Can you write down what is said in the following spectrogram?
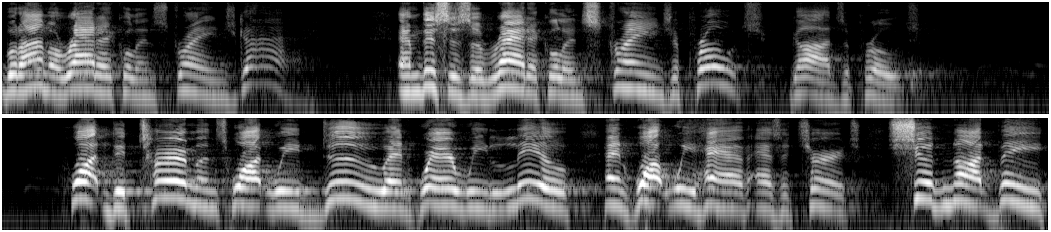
but I'm a radical and strange guy. And this is a radical and strange approach, God's approach. What determines what we do and where we live and what we have as a church should not be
